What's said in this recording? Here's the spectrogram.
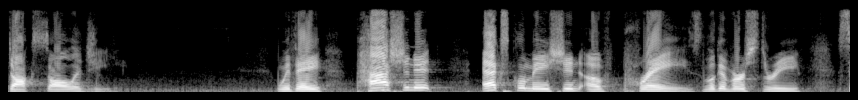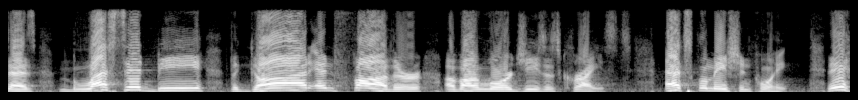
doxology, with a passionate exclamation of praise. Look at verse 3 says, Blessed be the God and Father of our Lord Jesus Christ. Exclamation point. Eh,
